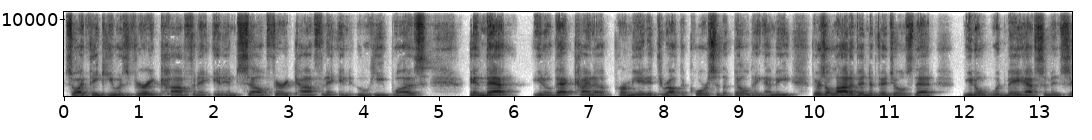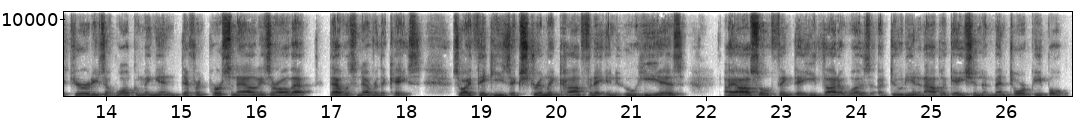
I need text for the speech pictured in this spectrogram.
So I think he was very confident in himself, very confident in who he was. And that, you know, that kind of permeated throughout the course of the building. I mean, there's a lot of individuals that, you know, would may have some insecurities of welcoming in different personalities or all that. That was never the case. So I think he's extremely confident in who he is. I also think that he thought it was a duty and an obligation to mentor people.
